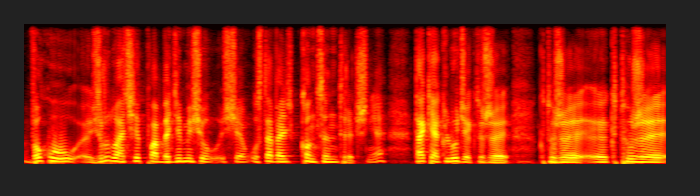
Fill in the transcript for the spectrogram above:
wokół źródła ciepła będziemy się, się ustawiać koncentrycznie, tak jak ludzie, którzy, którzy, którzy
